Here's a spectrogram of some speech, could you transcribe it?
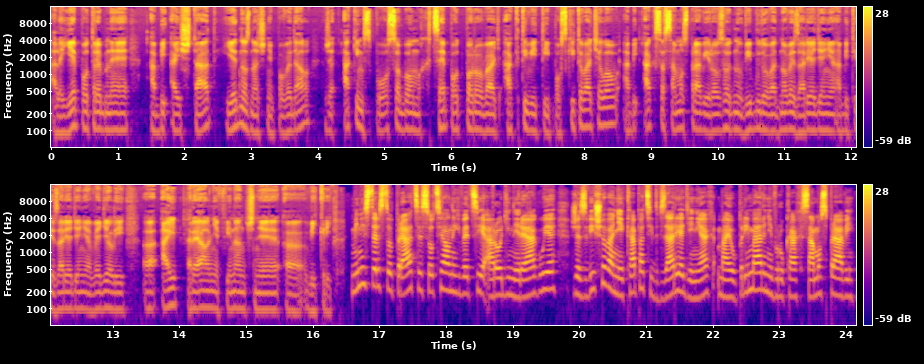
ale je potrebné aby aj štát jednoznačne povedal, že akým spôsobom chce podporovať aktivity poskytovateľov, aby ak sa samozprávy rozhodnú vybudovať nové zariadenia, aby tie zariadenia vedeli e, aj reálne finančne e, vykryť. Ministerstvo práce, sociálnych vecí a rodiny reaguje, že zvyšovanie kapacít v zariadeniach majú primárne v rukách samozprávy.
